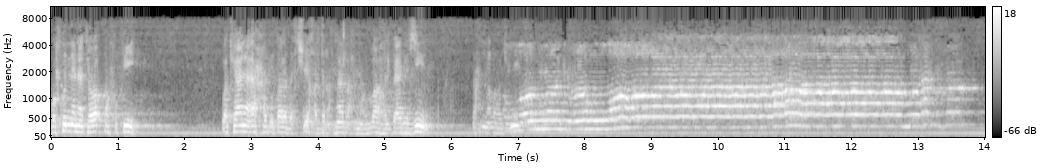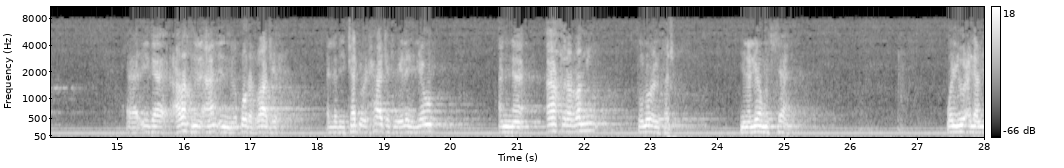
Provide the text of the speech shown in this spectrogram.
وكنا نتوقف فيه. وكان أحد طلبة الشيخ عبد الرحمن رحمه الله البارزين. رحمه الله الجميع الله أكبر الله أكبر. إذا عرفنا الآن أن القول الراجح الذي تدعو الحاجة إليه اليوم أن آخر الرمي طلوع الفجر من اليوم الثاني. وليعلم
